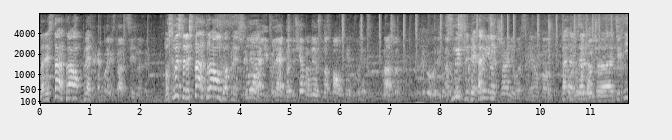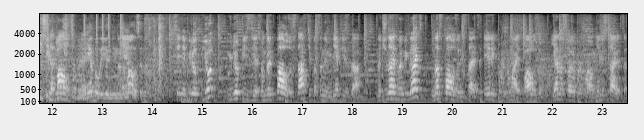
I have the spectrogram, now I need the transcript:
Да рестарт раунд, блядь. Какой рестарт сильно ты? Ну в смысле рестарт раунда, блядь, что? Сыграли, блядь, ну это чья проблема, что у нас пауз нету, блядь? Наша? Вы? В смысле, блядь, так... нажали, у вас стояла пауза. Так, это, э, техническая пауза, блядь. Не было, ее не нажималась она. Сеня берет, пьет, у него пиздец. Он говорит, паузу ставьте, пацаны, мне пизда. Начинает выбегать, у нас пауза не ставится. Эрик прожимает паузу, я на своем прожимаю, у меня не ставится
